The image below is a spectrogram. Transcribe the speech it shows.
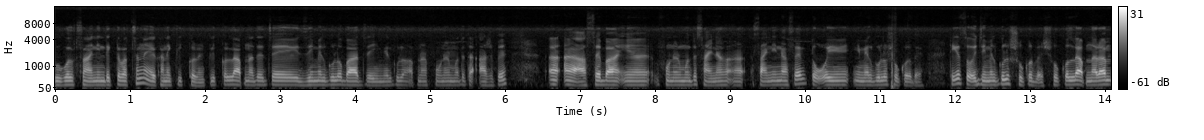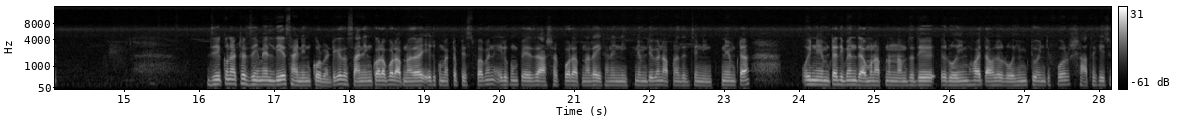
গুগল সাইন ইন দেখতে পাচ্ছেন, এখানে ক্লিক করবেন। ক্লিক করলে আপনাদের যে জিমেলগুলো বা যে ইমেলগুলো আপনার ফোনের মধ্যে আসবে আছে বা ফোনের মধ্যে সাইন সাইন ইন আছে তো ওই ইমেলগুলো শো করবে ঠিক আছে? ওই জিমেলগুলো শো করবে। শো করলে আপনারা যে কোনো একটা জিমেল দিয়ে সাইন ইন করবেন, ঠিক আছে? সাইন ইন করার পর আপনারা এরকম একটা পেজ পাবেন। এরকম পেজে আসার পর আপনারা এখানে নিক নেম দেবেন। আপনাদের যে নিক নেমটা ওই নেমটা দিবেন। যেমন আপনার নাম যদি রহিম হয়, তাহলে রহিম টোয়েন্টি ফোর সাথে কিছু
